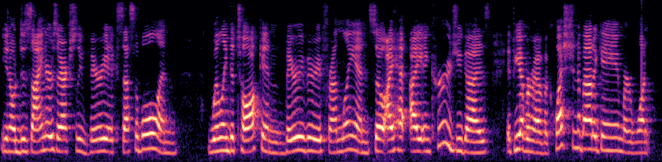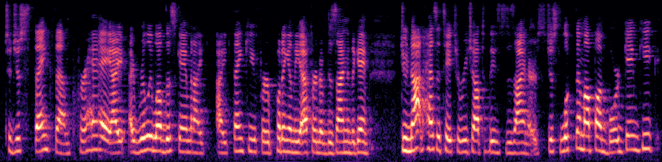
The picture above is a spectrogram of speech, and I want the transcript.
you know, designers are actually very accessible and willing to talk and very very friendly. And so I ha- I encourage you guys if you ever have a question about a game or want to just thank them for hey I, I really love this game and I, I thank you for putting in the effort of designing the game do not hesitate to reach out to these designers just look them up on board game geek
